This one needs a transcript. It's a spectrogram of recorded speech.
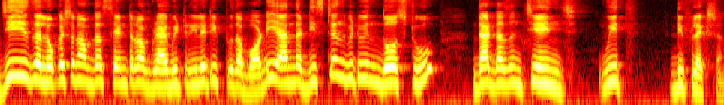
G is the location of the center of gravity relative to the body and the distance between those two that does not change with deflection.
